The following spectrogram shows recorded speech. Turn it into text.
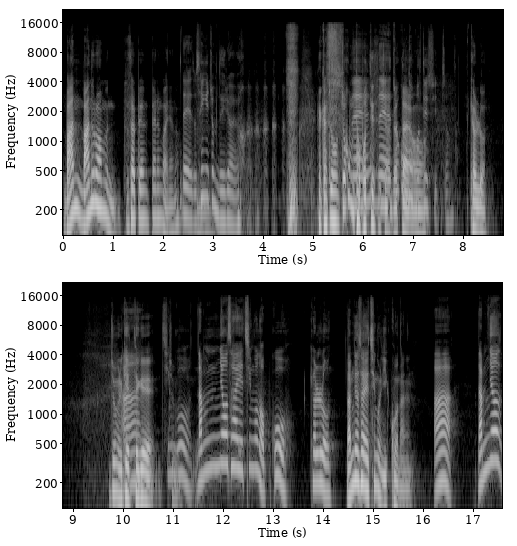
만 만으로 하면 두 살 빼는 거 아니야 너? 네, 저 생일 음. 좀 느려요. 그러니까 좀 조금 더 네, 버틸 수 네, 있잖아 몇 조금 달. 더 어, 버틸 수 있죠. 결론. 좀 이렇게 아, 되게 친구 남녀 사이의 친구는 없고 결론. 남녀 사이의 친구는 있고 나는. 아 남녀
